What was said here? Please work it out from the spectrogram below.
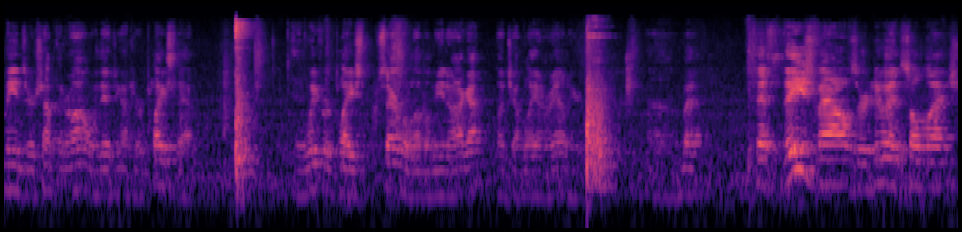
means there's something wrong with it, you have to replace that. And we've replaced several of them, you know, I got a bunch of them laying around here. Uh, But since these valves are doing so much,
